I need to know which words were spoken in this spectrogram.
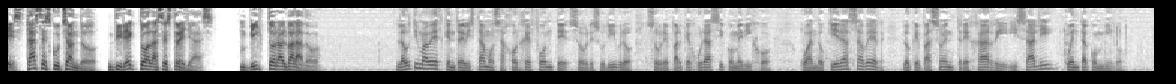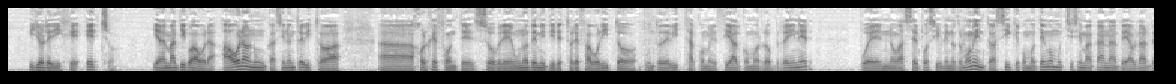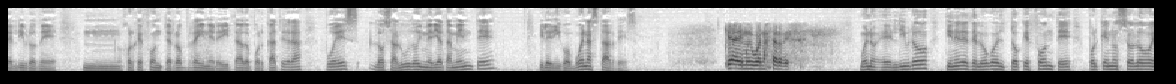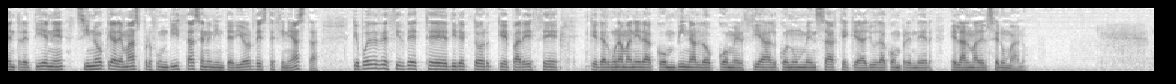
Estás escuchando Directo a las Estrellas. Víctor Alvarado. La última vez que entrevistamos a Jorge Fonte sobre su libro sobre Parque Jurásico me dijo, cuando quieras saber lo que pasó entre Harry y Sally, cuenta conmigo. Y yo le dije, hecho. Y además digo ahora, ahora o nunca, si no entrevisto a, a Jorge Fonte sobre uno de mis directores favoritos, punto de vista comercial como Rob Reiner, pues no va a ser posible en otro momento. Así que como tengo muchísimas ganas de hablar del libro de mm, Jorge Fonte, Rob Reiner, editado por Cátedra, pues lo saludo inmediatamente y le digo buenas tardes. ¿Qué hay? Muy buenas tardes. Bueno, el libro tiene desde luego el toque fonte porque no solo entretiene, sino que además profundizas en el interior de este cineasta. ¿Qué puedes decir de este director que parece que de alguna manera combina lo comercial con un mensaje que ayuda a comprender el alma del ser humano?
